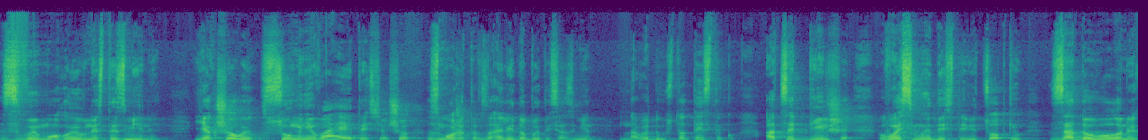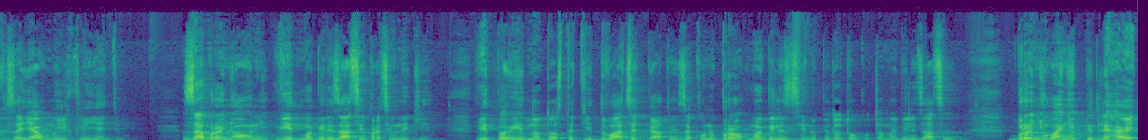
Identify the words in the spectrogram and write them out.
з вимогою внести зміни. Якщо ви сумніваєтеся, що зможете взагалі добитися змін, наведу статистику. А це більше 80% задоволених заяв моїх клієнтів. Заброньовані від мобілізації працівники. Відповідно до статті 25 закону про мобілізаційну підготовку та мобілізацію, бронюванню підлягають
